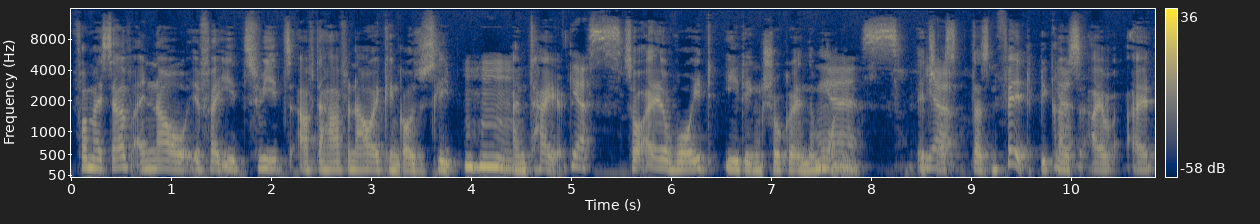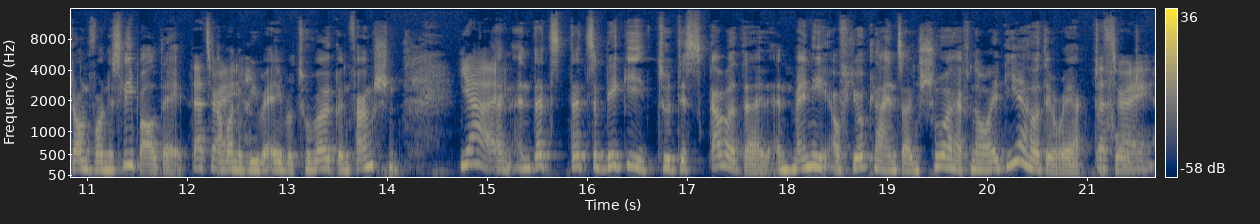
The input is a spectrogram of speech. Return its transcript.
For myself, I know if I eat sweets after half an hour, I can go to sleep. Mm-hmm. I'm tired. Yes. So I avoid eating sugar in the morning. Yes. It yeah. just doesn't fit because yeah. I I don't want to sleep all day. That's right. I want to be able to work and function. Yeah. And, and that's, that's a biggie to discover that. And many of your clients, I'm sure, have no idea how they react to that's food. That's right.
